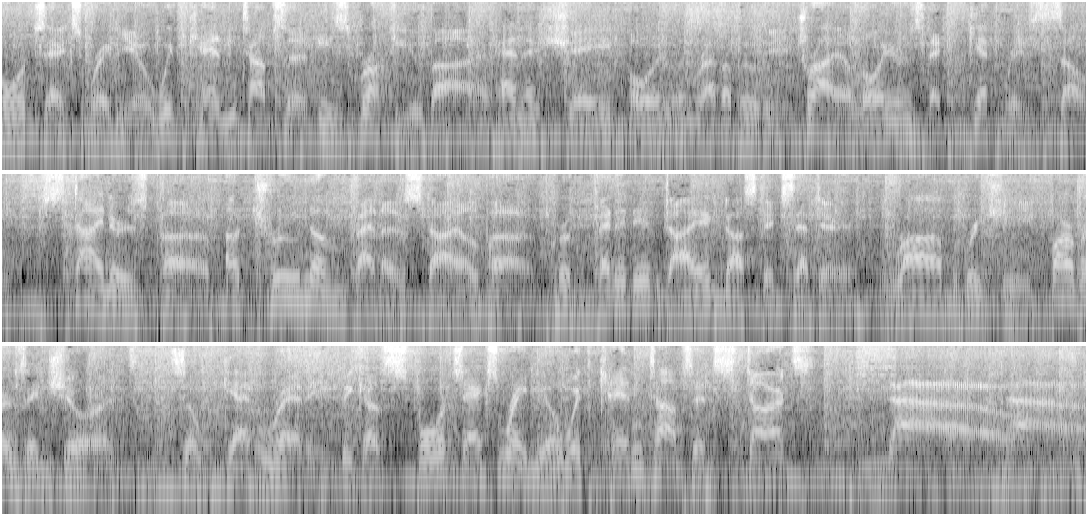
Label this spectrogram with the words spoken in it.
Sports X Radio with Ken Thomson is brought to you by Panish Shea Boyle and Ravipudi. Trial lawyers that get results. Steiner's Pub, a true Nevada style pub. Preventative Diagnostic Center. Rob Ritchie, Farmers Insurance. So get ready because Sports X Radio with Ken Thomson starts now. Now.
